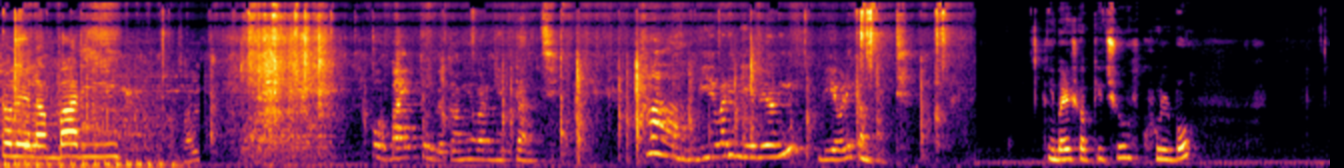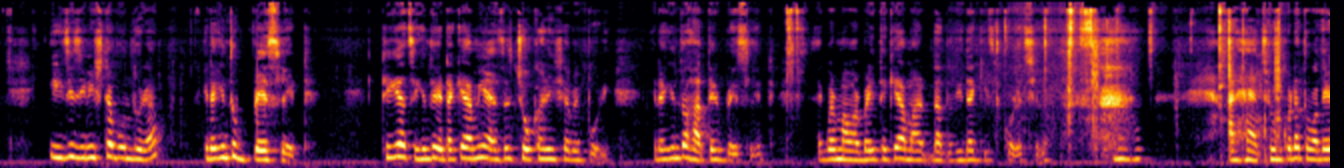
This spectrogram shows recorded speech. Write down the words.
চলে এলাম বাড়ি ও বাইক তুলবে তো আমি আবার গিফট আনছি। হ্যাঁ বিয়ে বাড়ি বিয়ে বাড়ি বিয়ে বাড়ি কমপ্লিট এবারে সব কিছু খুলবো। এই যে জিনিসটা বন্ধুরা এটা কিন্তু ব্রেসলেট ঠিক আছে? কিন্তু এটাকে আমি অ্যাজ এ চোকার হিসাবে পরি। এটা কিন্তু হাতের ব্রেসলেট একবার মামার বাড়ি থেকে আমার দাদু দিদা গিফট করেছিল। আর হ্যাঁ ঝুমকোটা তোমাদের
